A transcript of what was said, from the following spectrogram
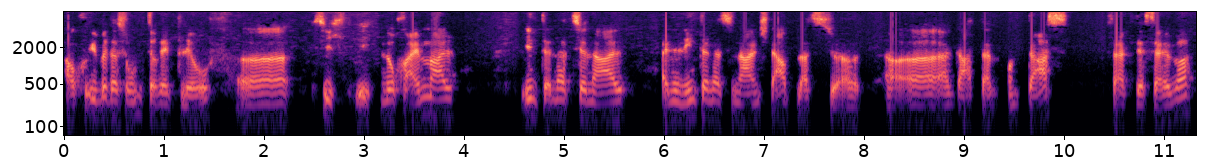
auch über das untere Playoff, äh, sich noch einmal international einen internationalen Startplatz zu er, äh, ergattern. Und das, sagt er selber,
